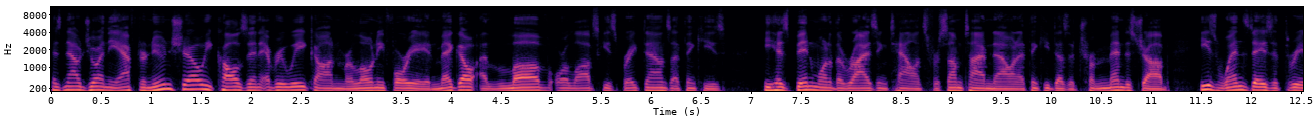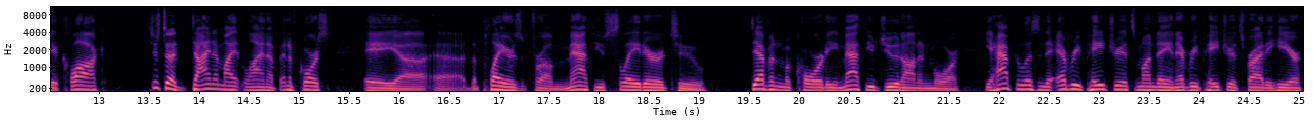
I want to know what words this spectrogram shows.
has now joined the afternoon show. He calls in every week on Merloni, Fauria, and Mego. I love Orlovsky's breakdowns. I think he's he has been one of the rising talents for some time now, and I think he does a tremendous job. He's Wednesdays at three o'clock. Just a dynamite lineup, and of course, a uh, uh, the players from Matthew Slater to Devin McCourty, Matthew Judon, and more. You have to listen to every Patriots Monday and every Patriots Friday here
